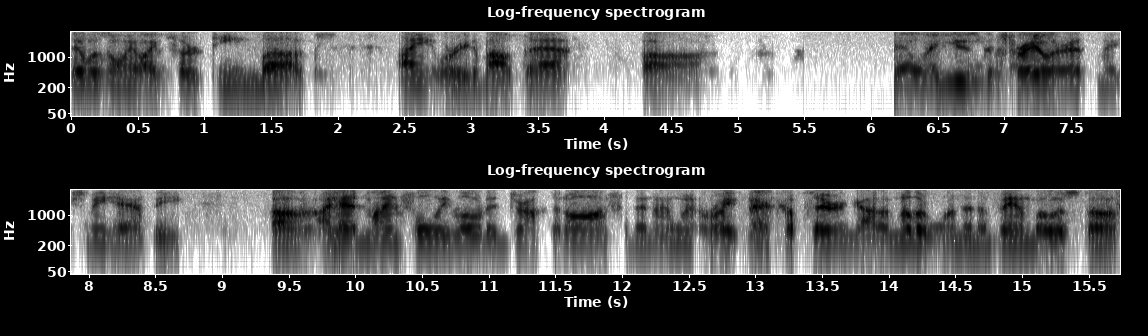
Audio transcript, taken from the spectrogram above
It was only like thirteen bucks. I ain't worried about that. Uh, yeah, I used the trailer. It makes me happy. Uh, I had mine fully loaded, dropped it off, and then I went right back up there and got another one and a van load of stuff.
